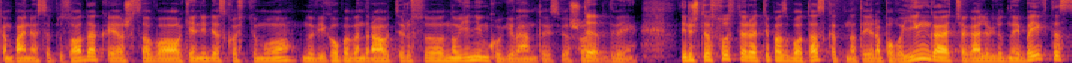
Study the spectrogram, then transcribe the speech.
kampanijos epizodą, kai aš savo kenidės kostiumu nuvykau pabendrauti ir su naujininkų gyventojais viešoje erdvėje. Ir iš tiesų stereotipas buvo tas, kad na, tai yra pavojinga, čia gali liūdnai baigtis,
